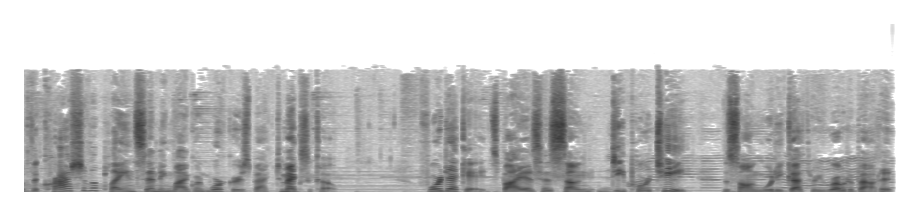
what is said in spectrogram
of the crash of a plane sending migrant workers back to Mexico. For decades, Baez has sung Deportee, the song Woody Guthrie wrote about it,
